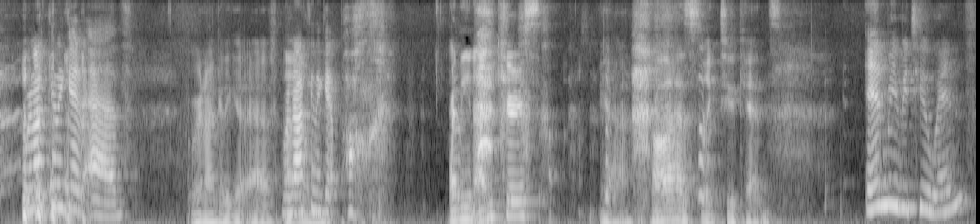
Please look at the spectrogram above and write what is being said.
We're not gonna get Ev. We're not gonna get Ev. We're not Um, gonna get Paula. I mean, I'm curious. Yeah, Paula has like two kids. And maybe two wins.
